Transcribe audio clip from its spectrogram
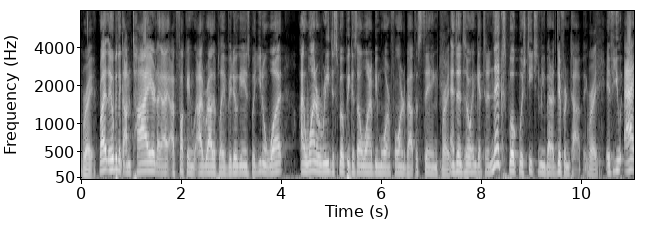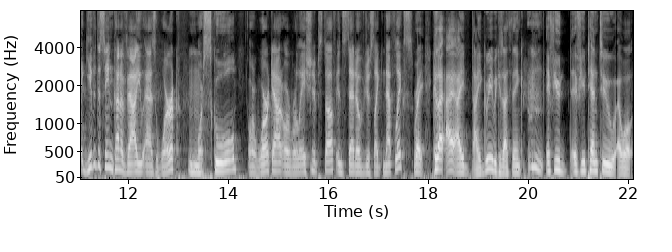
Right. right? It'll be like, I'm tired. I, I fucking, I'd rather play video games. But you know what? I want to read this book because I want to be more informed about this thing, Right. And then so I can get to the next book, which teaches me about a different topic, Right. If you add, give it the same kind of value as work Mm-hmm. or school or workout or relationship stuff instead of just like Netflix, Right, because I, I, I, I agree because I think if you if you tend to uh, well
